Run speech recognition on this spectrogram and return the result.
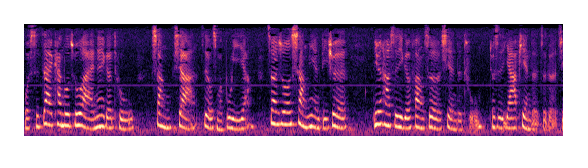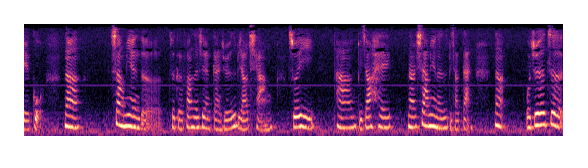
我实在看不出来那个图上下是有什么不一样。虽然说上面的确。因为它是一个放射线的图，就是压片的这个结果。那上面的这个放射线感觉是比较强，所以它比较黑。那下面呢是比较淡。那我觉得这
